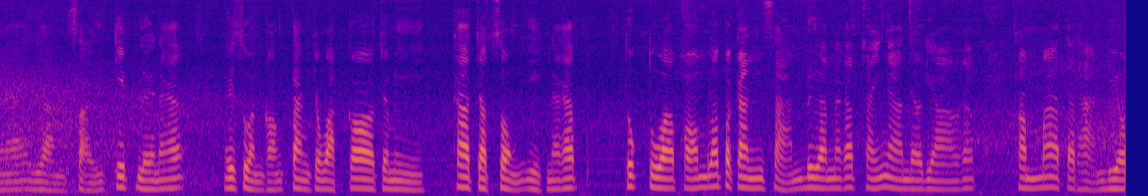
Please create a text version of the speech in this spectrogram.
นะอย่างใสกิฟเลยนะครับ ในส่วนของต่างจังหวัดก็จะมีค่าจัดส่งอีกนะครับ ทุกตัวพร้อมรับประกัน 3 เดือนนะครับ ใช้งานยาวๆครับ ทำมาตรฐานเดียว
